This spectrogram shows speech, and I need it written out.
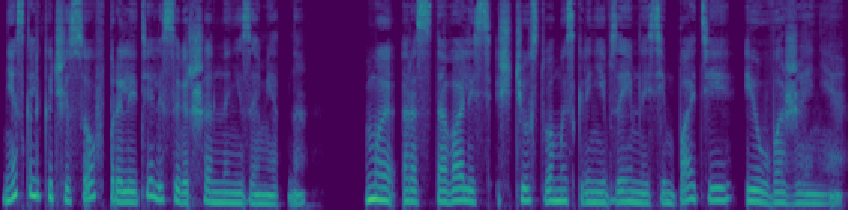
Несколько часов пролетели совершенно незаметно. Мы расставались с чувством искренней взаимной симпатии и уважения.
